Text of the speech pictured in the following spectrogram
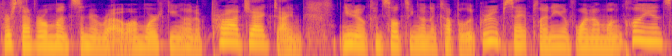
for several months in a row. I'm working on a project, I'm, you know, consulting on a couple of groups, I have plenty of one on one clients.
